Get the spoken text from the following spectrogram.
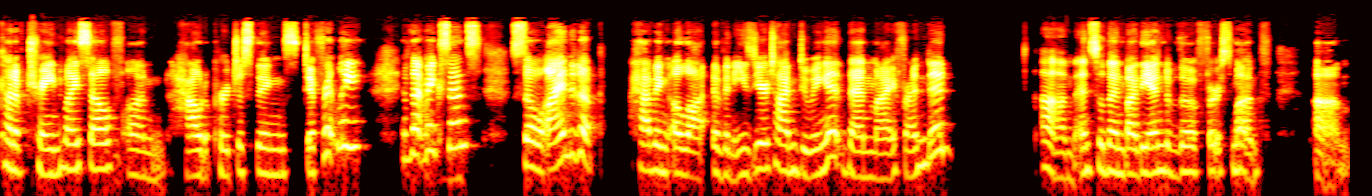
kind of trained myself on how to purchase things differently, if that makes sense. So I ended up having a lot of an easier time doing it than my friend did. Um, and so then by the end of the first month, um,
